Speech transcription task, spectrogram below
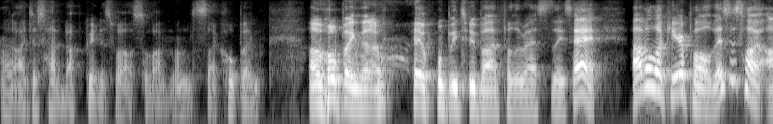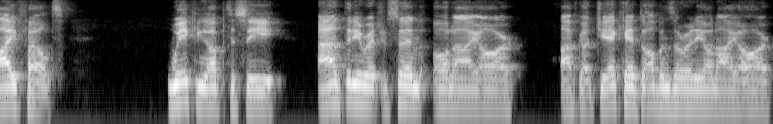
I I just had an upgrade as well, so I'm, I'm just like hoping, I'm hoping that I, it won't be too bad for the rest of these. Hey, have a look here, Paul. This is how I felt waking up to see Anthony Richardson on IR. I've got J.K. Dobbins already on IR.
